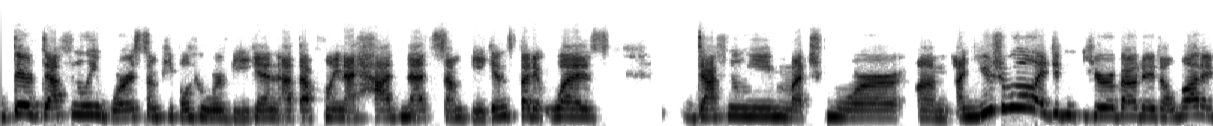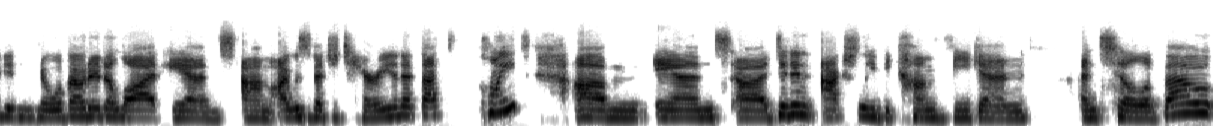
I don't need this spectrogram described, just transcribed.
there definitely were some people who were vegan at that point. I had met some vegans, but it was definitely much more um, unusual. I didn't hear about it a lot. I didn't know about it a lot. And um, I was vegetarian at that point um, and uh, didn't actually become vegan until about,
